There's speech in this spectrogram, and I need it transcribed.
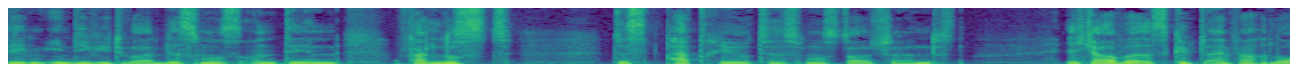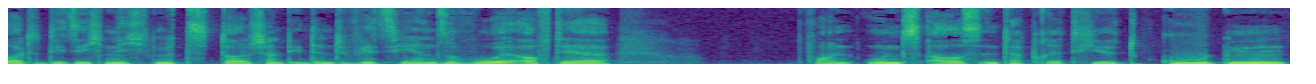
dem Individualismus und dem Verlust des Patriotismus Deutschlands. Ich glaube, es gibt einfach Leute, die sich nicht mit Deutschland identifizieren, sowohl auf der von uns aus interpretiert guten,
